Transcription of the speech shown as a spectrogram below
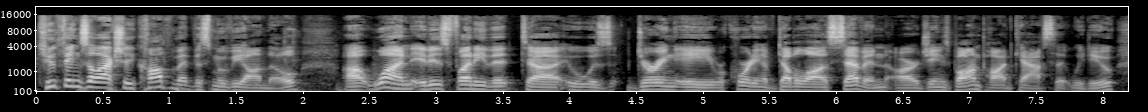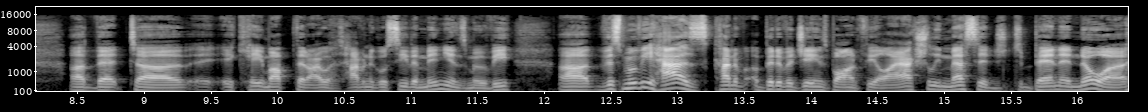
Two things I'll actually compliment this movie on, though. Uh, one, it is funny that uh, it was during a recording of Double Oz 7, our James Bond podcast that we do, uh, that uh, it came up that I was having to go see the Minions movie. Uh, this movie has kind of a bit of a James Bond feel. I actually messaged Ben and Noah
